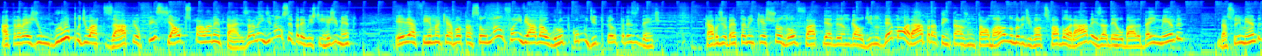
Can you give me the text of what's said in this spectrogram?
através de um grupo de WhatsApp oficial dos parlamentares. Além de não ser previsto em regimento, ele afirma que a votação não foi enviada ao grupo, como dito pelo presidente. Cabo Gilberto também questionou o fato de Adriano Galdino demorar para tentar juntar o maior número de votos favoráveis à derrubada da emenda, da sua emenda,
